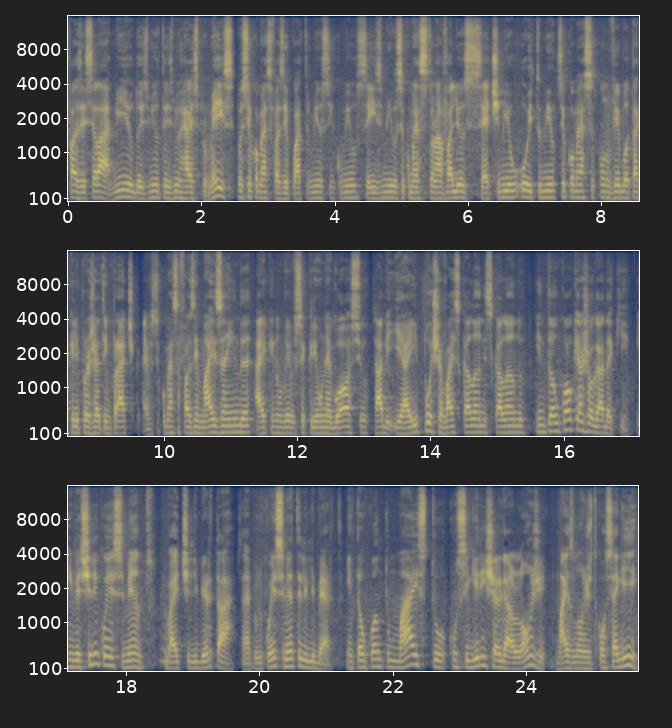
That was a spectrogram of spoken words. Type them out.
fazer, sei lá, mil, dois mil, três mil reais por mês, você começa a fazer quatro mil, cinco mil, seis mil, você começa a se tornar valioso, sete mil, oito mil, você começa, quando vê, botar aquele projeto em prática, aí você começa a fazer mais ainda, aí que não vê, você cria um negócio, sabe? E aí, poxa, vai escalando, escalando. Então, qual que é a jogada aqui? Investir em conhecimento vai te libertar, sabe? O conhecimento, ele liberta. Então, quanto mais tu conseguir enxergar longe, mais longe tu consegue ir.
